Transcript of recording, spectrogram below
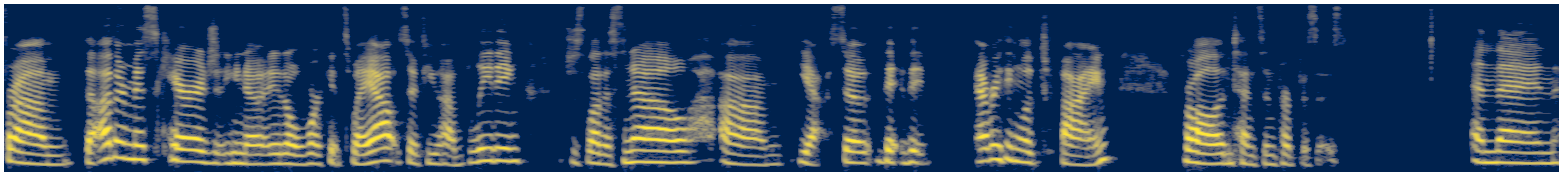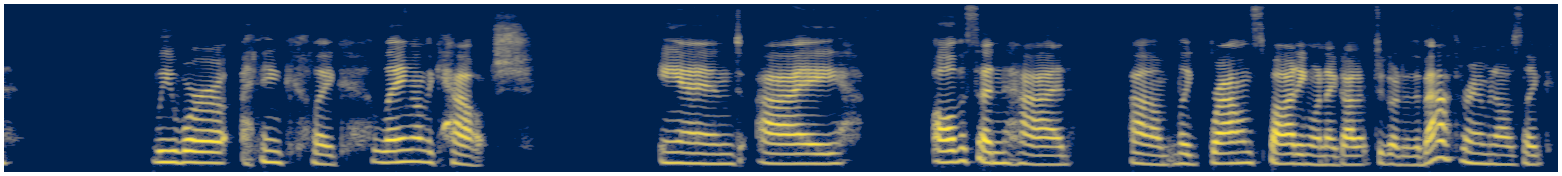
from the other miscarriage, you know, it'll work its way out. So if you have bleeding, just let us know. Um, yeah. So th- th- everything looked fine for all intents and purposes. And then we were, I think, like laying on the couch, and I all of a sudden had um, like brown spotting when I got up to go to the bathroom, and I was like,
